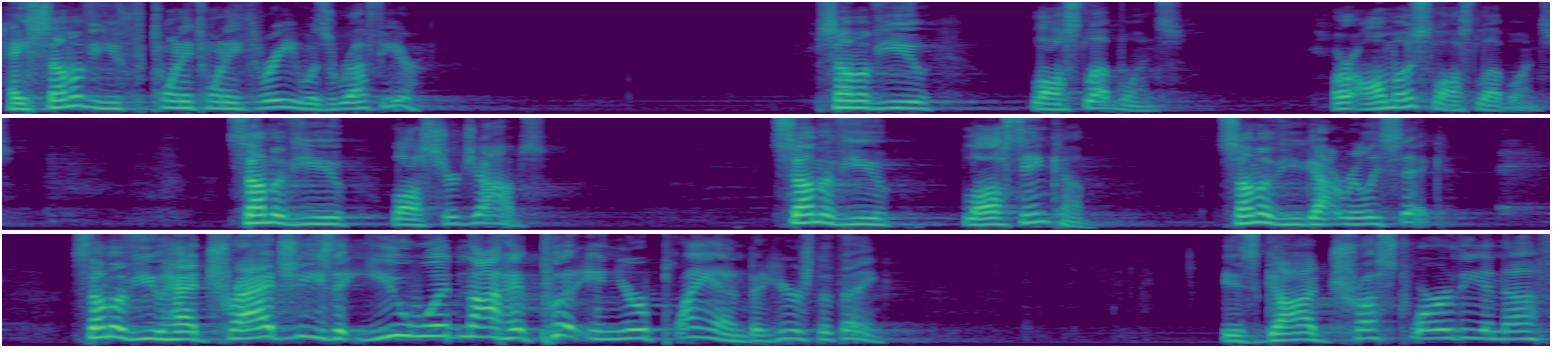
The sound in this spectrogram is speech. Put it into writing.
Hey, some of you, 2023 was a rough year. Some of you lost loved ones or almost lost loved ones. Some of you lost your jobs. Some of you lost income. Some of you got really sick. Some of you had tragedies that you would not have put in your plan. But here's the thing Is God trustworthy enough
